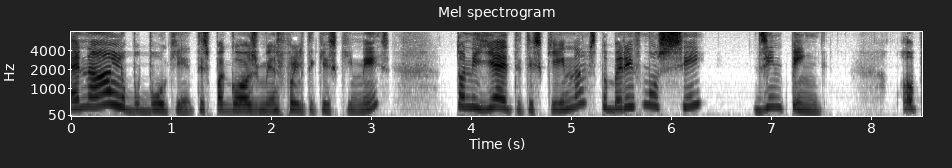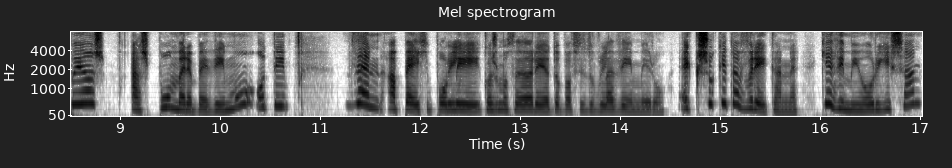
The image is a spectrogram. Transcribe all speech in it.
ένα άλλο μπουμπούκι της παγκόσμιας πολιτικής σκηνής, τον ηγέτη της Κίνας, τον περίφημο Xi Jinping, ο οποίος ας πούμε ρε παιδί μου ότι δεν απέχει πολύ η κοσμοθεωρία του από αυτή του Βλαδίμηρου. Εξού και τα βρήκανε και δημιούργησαν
